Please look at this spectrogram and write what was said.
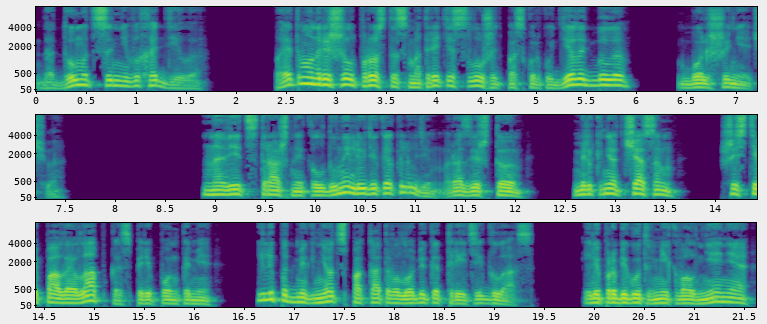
Додуматься не выходило. Поэтому он решил просто смотреть и слушать, поскольку делать было больше нечего. На вид страшные колдуны люди как люди, разве что мелькнет часом шестипалая лапка с перепонками или подмигнет с покатого лобика третий глаз, или пробегут в миг волнения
